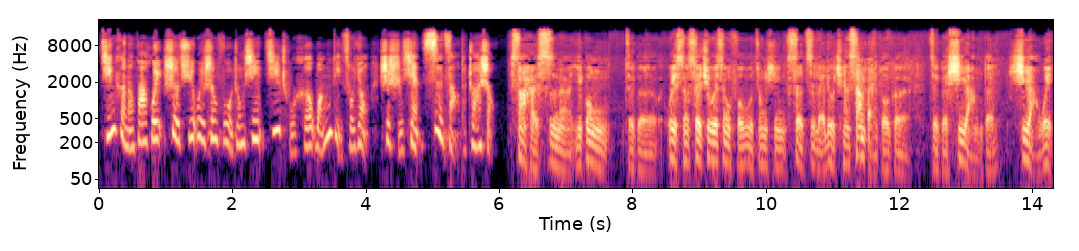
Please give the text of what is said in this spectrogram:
尽可能发挥社区卫生服务中心基础和网底作用，是实现“四早”的抓手。上海市呢，一共这个卫生社区卫生服务中心设置了六千三百多个这个吸氧的吸氧位，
